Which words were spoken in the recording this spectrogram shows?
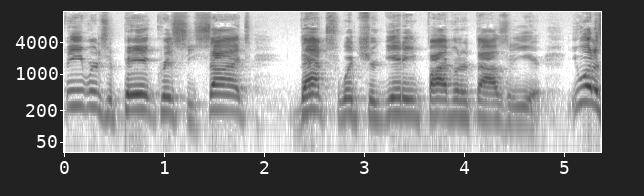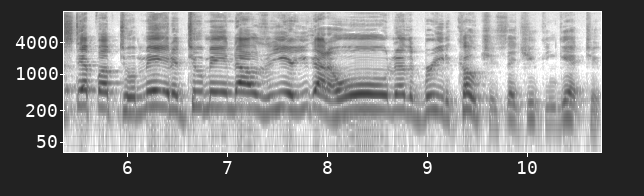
Fevers are paying Christie Sides. That's what you're getting, five hundred thousand a year. You want to step up to a million or two million dollars a year, you got a whole nother breed of coaches that you can get to.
